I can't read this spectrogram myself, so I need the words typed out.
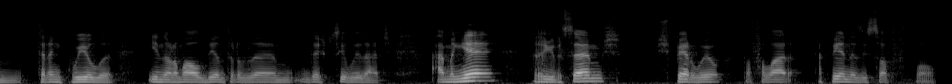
um, tranquila e normal dentro da, das possibilidades. Amanhã regressamos, espero eu, para falar apenas e só de futebol.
